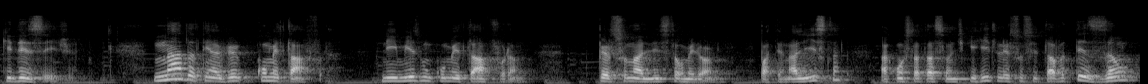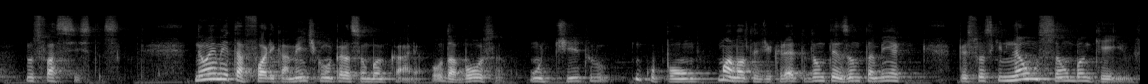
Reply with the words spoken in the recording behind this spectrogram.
que deseja. Nada tem a ver com metáfora, nem mesmo com metáfora personalista, ou melhor, paternalista, a constatação de que Hitler suscitava tesão nos fascistas. Não é metaforicamente como operação bancária ou da bolsa, um título, um cupom, uma nota de crédito dão tesão também a pessoas que não são banqueiros.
